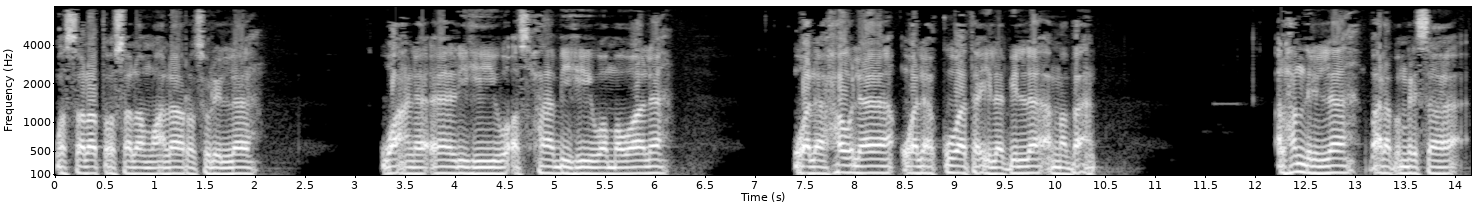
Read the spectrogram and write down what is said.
wassalatu wassalamu ala Rasulillah wa ala alihi wa ashabihi wa mawalah. Wala haula wala quwata illa billah amma ba'd. Alhamdulillah para pemirsa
